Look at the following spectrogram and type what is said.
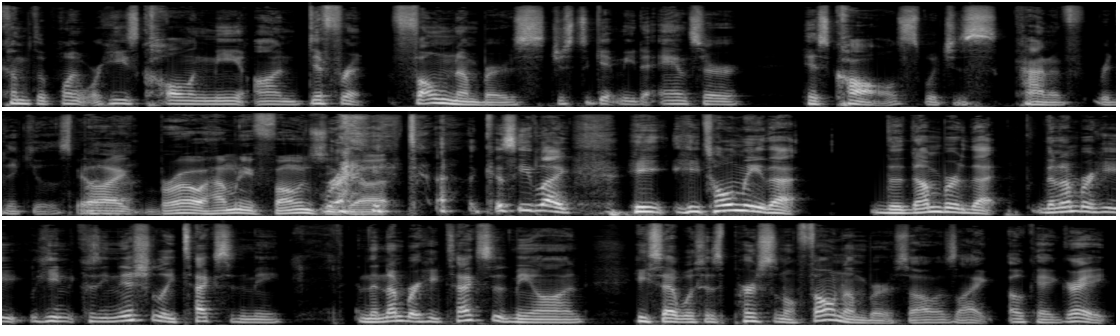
come to the point where he's calling me on different phone numbers just to get me to answer his calls, which is kind of ridiculous. You're but, like, uh, bro, how many phones you right? got? Because he like he he told me that the number that the number he he because he initially texted me, and the number he texted me on he said was his personal phone number. So I was like, okay, great.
